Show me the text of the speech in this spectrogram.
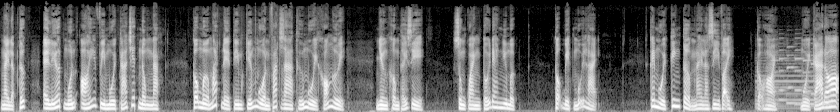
Ngay lập tức, Elliot muốn ói vì mùi cá chết nồng nặc. Cậu mở mắt để tìm kiếm nguồn phát ra thứ mùi khó ngửi, nhưng không thấy gì. Xung quanh tối đen như mực. Cậu bịt mũi lại. Cái mùi kinh tởm này là gì vậy? Cậu hỏi. Mùi cá đó.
